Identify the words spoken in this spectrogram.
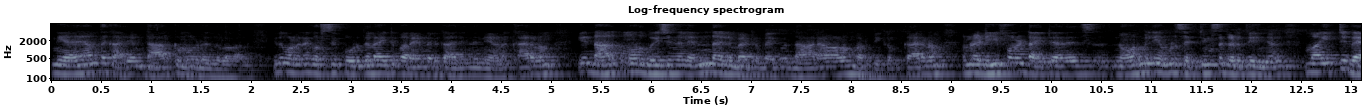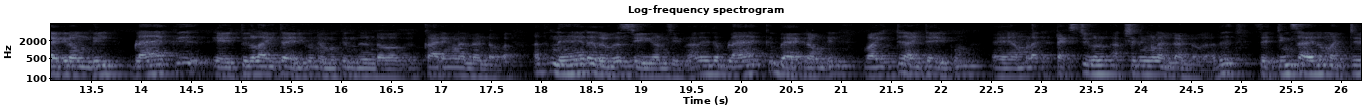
ഇനി ഏഴാമത്തെ കാര്യം ഡാർക്ക് മോഡ് എന്നുള്ളതാണ്. ഇത് വളരെ കുറച്ച് കൂടുതലായിട്ട് പറയേണ്ട ഒരു കാര്യം തന്നെയാണ്. കാരണം ഈ ഡാർക്ക് മോഡ് ഉപയോഗിച്ച് കഴിഞ്ഞാൽ എന്തായാലും ബാറ്ററി ബാക്ക് ധാരാളം വർദ്ധിക്കും. കാരണം നമ്മുടെ ഡീഫോൾട്ട് ആയിട്ട് അതായത് നോർമലി നമ്മൾ സെറ്റിംഗ്സ് ഒക്കെ എടുത്തു കഴിഞ്ഞാൽ വൈറ്റ് ബാക്ക്ഗ്രൗണ്ടിൽ ബ്ലാക്ക് എഴുത്തുകളായിട്ടായിരിക്കും നമുക്ക് എന്ത് ഉണ്ടാവുക കാര്യങ്ങളെല്ലാം ഉണ്ടാവുക. അത് നേരെ റിവേഴ്സ് ചെയ്യുകയാണ് ചെയ്യുന്നത്. അതായത് ബ്ലാക്ക് ബാക്ക്ഗ്രൗണ്ടിൽ വൈറ്റ് ആയിട്ടായിരിക്കും നമ്മളെ നമ്മളെ ടെക്സ്റ്റുകൾ അക്ഷരങ്ങളെല്ലാം ഉണ്ടാവുക. അത് സെറ്റിംഗ്സ് ആയാലും മറ്റ്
